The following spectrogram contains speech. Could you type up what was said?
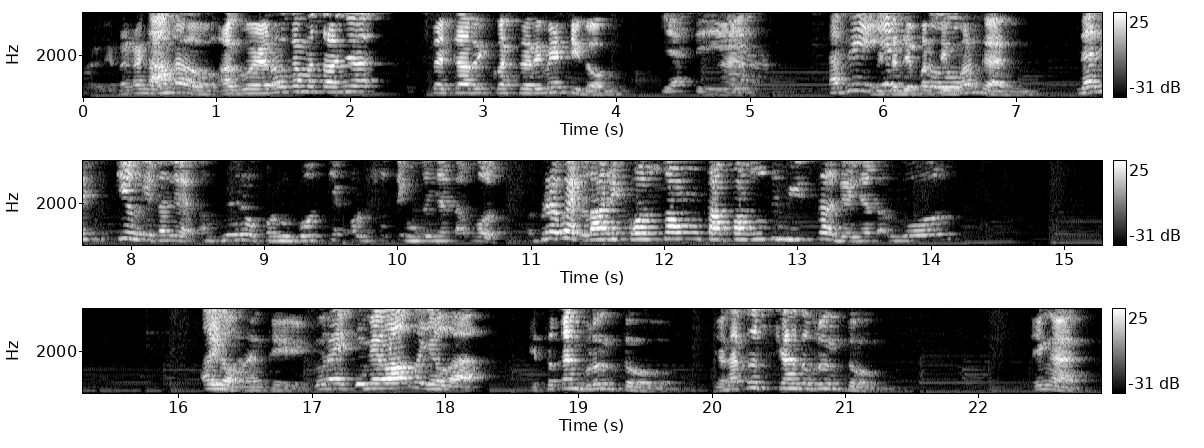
Nah, Kita kan nggak tahu. Aguero kan masalahnya special request dari Messi dong. ya sih Nah, tapi bisa ya gitu dipertimbangkan. Dari skill kita lihat Aguero perlu gocek perlu syuting untuk nyetak gol Braithwaite lari kosong tanpa syuting bisa dia nyetak gol Tengok ayo nanti. kurang istimewa apa coba Itu kan beruntung. Yang satu skill satu beruntung. Ingat,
